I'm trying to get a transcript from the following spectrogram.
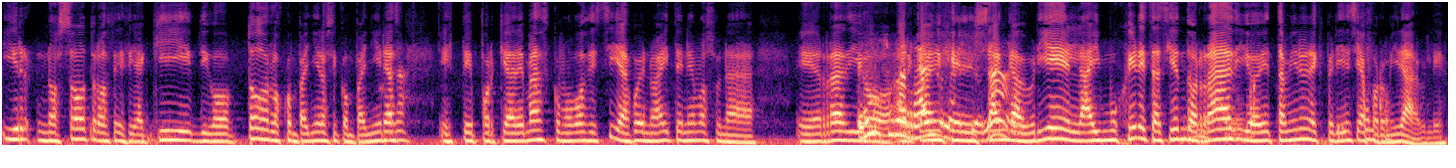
ir nosotros desde aquí, digo, todos los compañeros y compañeras, este, porque además, como vos decías, bueno, ahí tenemos una eh, radio Arcángel San Gabriel, hay mujeres haciendo radio, es también una experiencia formidable.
